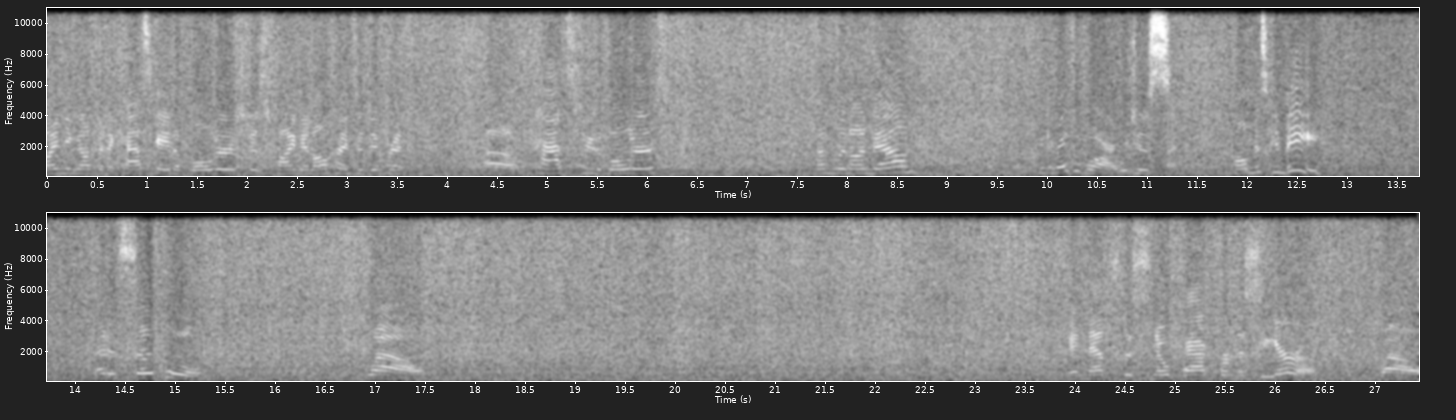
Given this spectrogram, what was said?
winding up in a cascade of boulders, just finding all kinds of different uh, paths through the boulders. Tumbling on down to the reservoir, which is calm as can be. That is so cool. Wow. And that's the snowpack from the Sierra. Wow.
